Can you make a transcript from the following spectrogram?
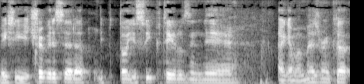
Make sure your trivet is set up. You throw your sweet potatoes in there. I got my measuring cup.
